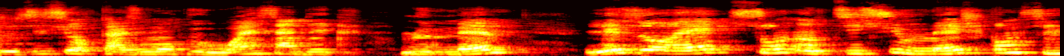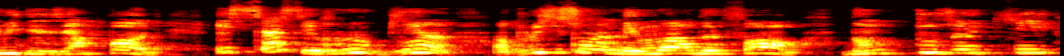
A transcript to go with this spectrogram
je suis sûr quasiment que ouais, ça doit être le même. Les oreilles sont en tissu mèche comme celui des AirPods. Et ça, c'est vraiment bien. En plus, ils sont en mémoire de forme. Donc, tous ceux qui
